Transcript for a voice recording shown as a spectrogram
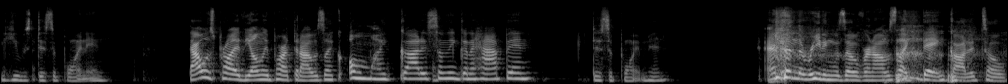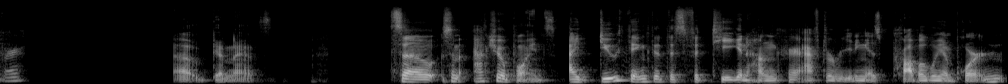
he was disappointing. That was probably the only part that I was like, oh my god, is something gonna happen? Disappointment. And then the reading was over, and I was like, thank God it's over. Oh, goodness. So, some actual points. I do think that this fatigue and hunger after reading is probably important.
